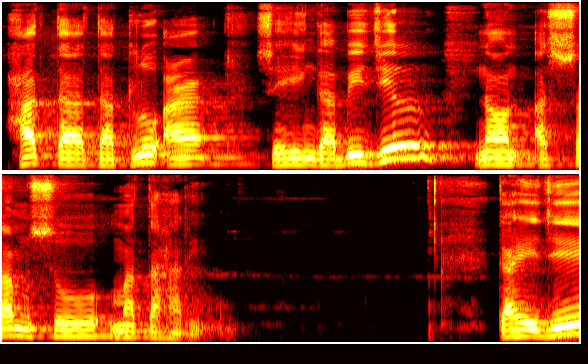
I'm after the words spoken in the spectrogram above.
hatta tatlu'a sehingga bijil naon asamsu matahari. Kahiji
